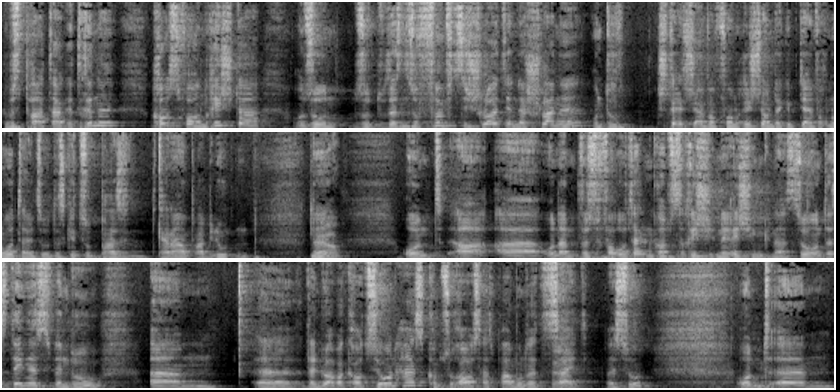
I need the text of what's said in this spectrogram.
Du bist ein paar Tage drinne, kommst vor einen Richter und so, so, da sind so 50 Leute in der Schlange und du stellst dich einfach vor einen Richter und der gibt dir einfach ein Urteil so. Das geht so ein paar, keine Ahnung, ein paar Minuten. Ne? Ja. Und, äh, äh, und dann wirst du verurteilt und kommst in den richtigen Knast. So, und das Ding ist, wenn du, ähm, äh, wenn du aber Kaution hast, kommst du raus, hast ein paar Monate Zeit, weißt du? Und ähm,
